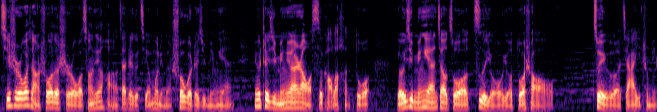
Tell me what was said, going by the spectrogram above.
其实我想说的是，我曾经好像在这个节目里面说过这句名言，因为这句名言让我思考了很多。有一句名言叫做“自由有多少罪恶加以致命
